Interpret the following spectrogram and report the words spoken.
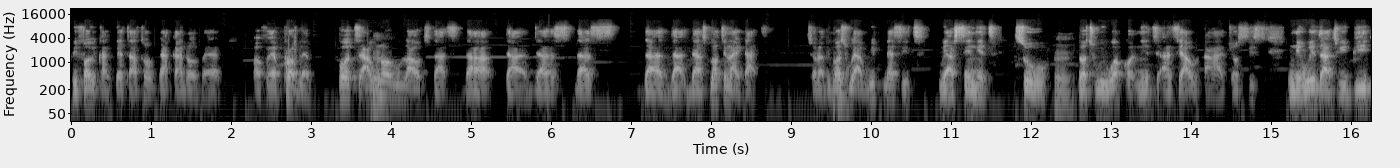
before we can get out of that kind of uh, of a problem. But I will mm. not rule out that that that there's there's that, that there's nothing like that. So that because mm. we have witnessed it, we have seen it. So, mm. but we work on it and see how we can adjust this in a way that will be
